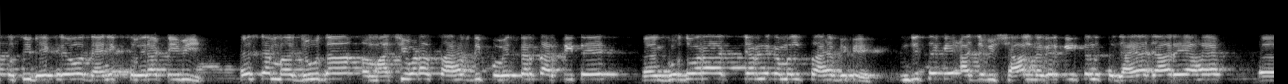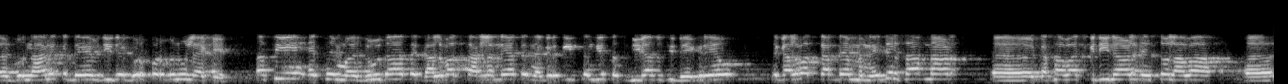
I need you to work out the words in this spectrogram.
ਤੁਸੀਂ ਦੇਖ ਰਹੇ ਹੋ ਦੈਨਿਕ ਸਵੇਰਾ ਟੀਵੀ ਇਸ ਟਾਈਮ ਮੌਜੂਦ ਹਾਂ ਮਾਛੀਵਾੜਾ ਸਾਹਿਬ ਦੀ ਪਵਿੱਤਰ ਧਰਤੀ ਤੇ ਗੁਰਦੁਆਰਾ ਚਰਨ ਕਮਲ ਸਾਹਿਬ ਵਿਖੇ ਜਿੱਥੇ ਕਿ ਅੱਜ ਵਿਸ਼ਾਲ ਨਗਰ ਕੀਰਤਨ ਸਜਾਇਆ ਜਾ ਰਿਹਾ ਹੈ ਗੁਰੂ ਨਾਨਕ ਦੇਵ ਜੀ ਦੇ ਗੁਰਪੁਰਬ ਨੂੰ ਲੈ ਕੇ। ਅਸੀਂ ਇੱਥੇ ਮੌਜੂਦ ਹਾਂ ਤੇ ਗੱਲਬਾਤ ਕਰ ਲੈਂਦੇ ਹਾਂ ਤੇ ਨਗਰ ਕੀਰਤਨ ਦੀਆਂ ਤਸਵੀਰਾਂ ਤੁਸੀਂ ਦੇਖ ਰਹੇ ਹੋ। ਤੇ ਗੱਲਬਾਤ ਕਰਦੇ ਹਾਂ ਮੈਨੇਜਰ ਸਾਹਿਬ ਨਾਲ ਅ, ਕਥਾਵਾਚਕ ਜੀ ਨਾਲ। ਇਸ ਤੋਂ ਇਲਾਵਾ ਅ,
